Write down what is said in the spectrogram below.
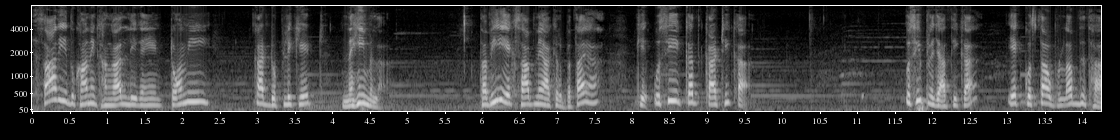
सारी दुकानें खंगाल ली गई। टॉमी का डुप्लीकेट नहीं मिला। तभी एक साहब ने आकर बताया कि उसी कद काठी का उसी प्रजाति का एक कुत्ता उपलब्ध था,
